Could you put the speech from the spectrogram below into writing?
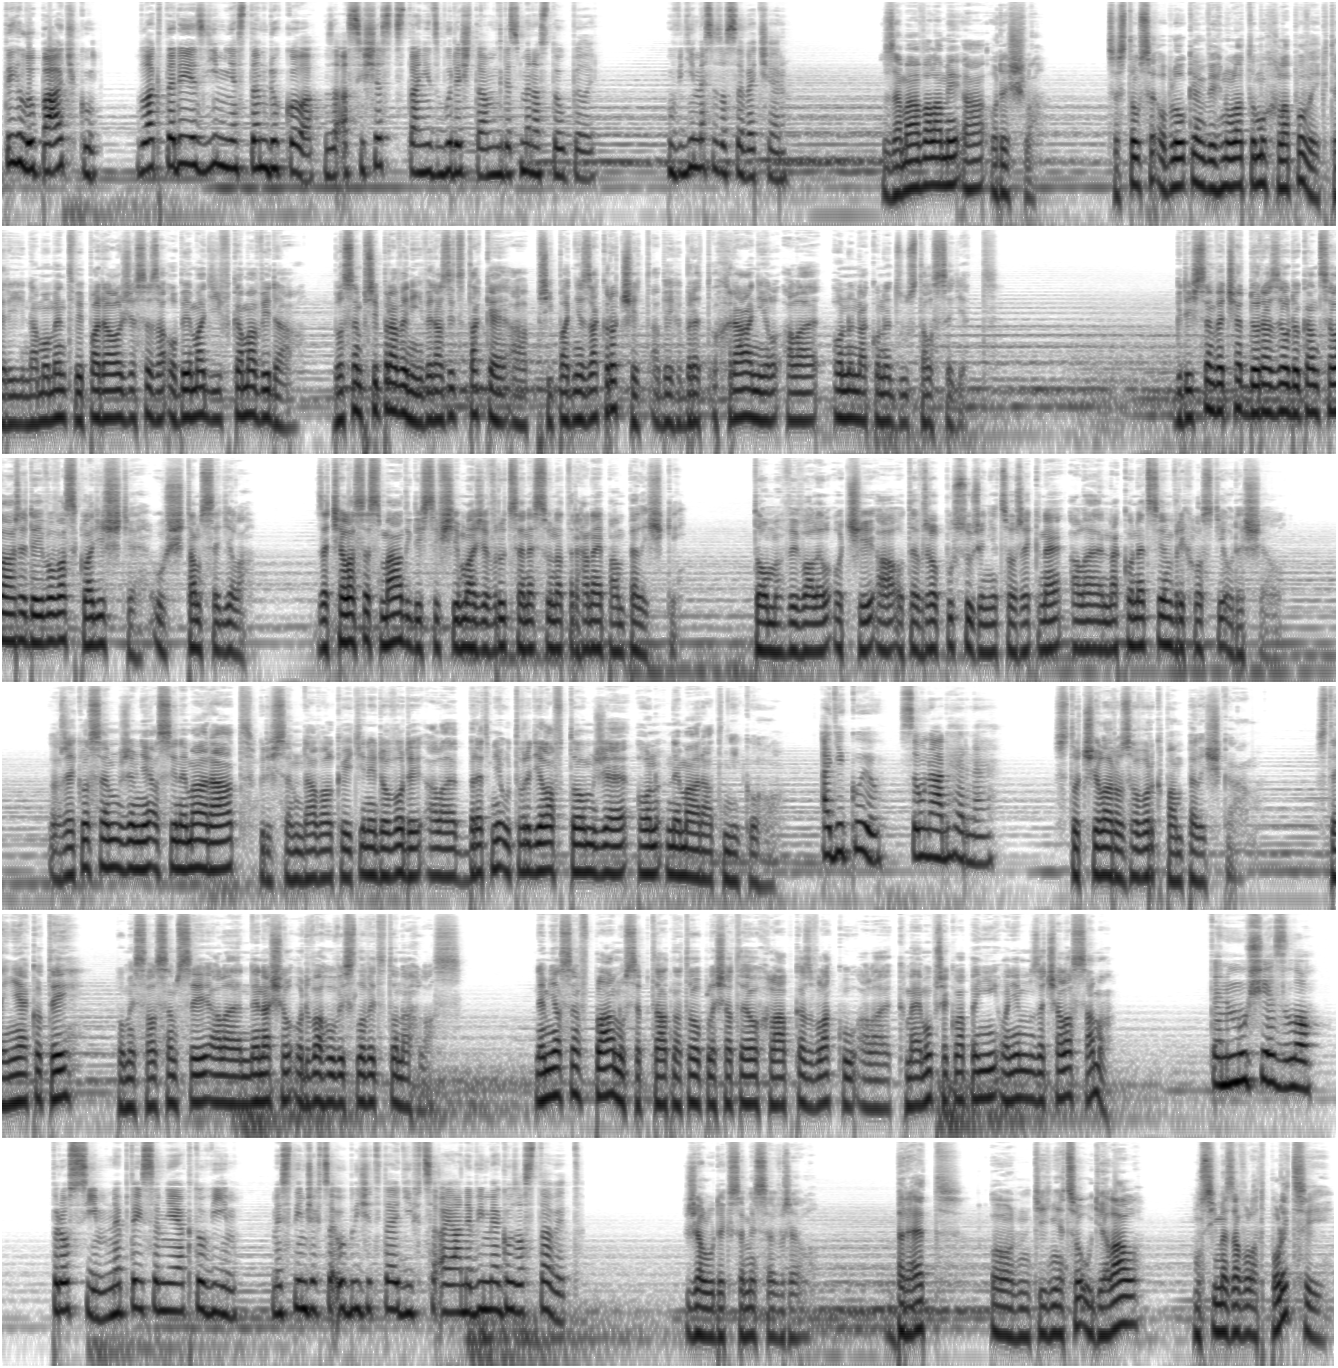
Ty hlupáčku, vlak tedy jezdí městem dokola, za asi šest stanic budeš tam, kde jsme nastoupili. Uvidíme se zase večer. Zamávala mi a odešla. Cestou se obloukem vyhnula tomu chlapovi, který na moment vypadal, že se za oběma dívkama vydá. Byl jsem připravený vyrazit také a případně zakročit, abych Brett ochránil, ale on nakonec zůstal sedět. Když jsem večer dorazil do kanceláře Daveova skladiště, už tam seděla. Začala se smát, když si všimla, že v ruce nesu natrhané pampelišky. Tom vyvalil oči a otevřel pusu, že něco řekne, ale nakonec jen v rychlosti odešel. Řekl jsem, že mě asi nemá rád, když jsem dával květiny do vody, ale Brett mě utvrdila v tom, že on nemá rád nikoho. A děkuju, jsou nádherné. Stočila rozhovor k pampeliškám. Stejně jako ty, pomyslel jsem si, ale nenašel odvahu vyslovit to nahlas. Neměl jsem v plánu se ptát na toho plešatého chlápka z vlaku, ale k mému překvapení o něm začala sama. Ten muž je zlo. Prosím, neptej se mě, jak to vím. Myslím, že chce ublížit té dívce a já nevím, jak ho zastavit. Žaludek se mi sevřel. Brett, on ti něco udělal? Musíme zavolat policii.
